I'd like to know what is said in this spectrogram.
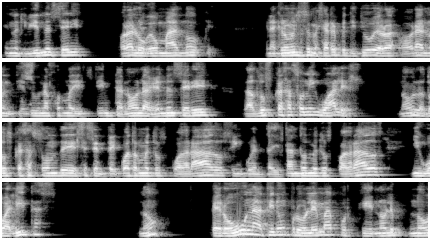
en el vivienda en serie. Ahora lo veo más, ¿no? Que en aquel momento se me hacía repetitivo y ahora, ahora lo entiendo de una forma distinta, ¿no? La vivienda en serie, las dos casas son iguales, ¿no? Las dos casas son de 64 metros cuadrados, 50 y tantos metros cuadrados, igualitas, ¿no? Pero una tiene un problema porque no le, no,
